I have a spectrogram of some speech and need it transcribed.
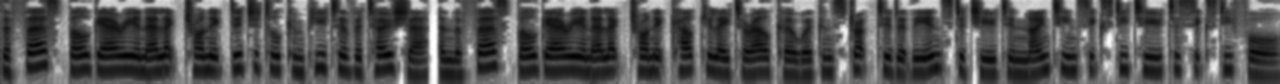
The first Bulgarian electronic digital computer Vitosha, and the first Bulgarian electronic calculator Elka were constructed at the institute in 1962–64.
